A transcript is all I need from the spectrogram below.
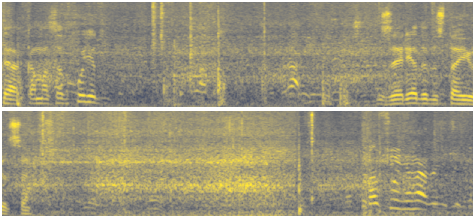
Так, КАМАЗ отходит. Заряды достаются. Вообще не надо ничего.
